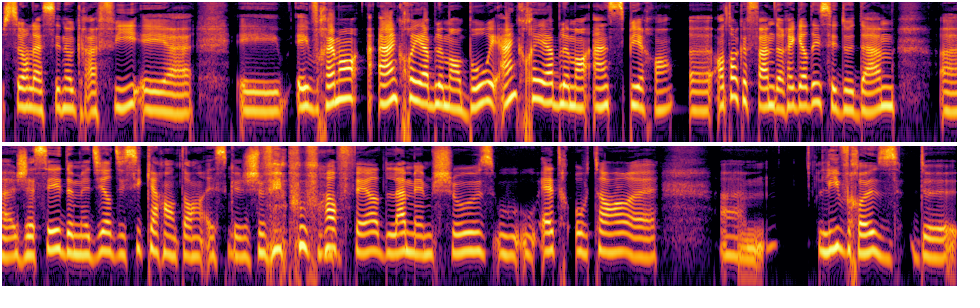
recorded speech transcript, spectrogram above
sur la scénographie et, euh, et, et vraiment incroyablement beau et incroyablement inspirant. Euh, en tant que femme, de regarder ces deux dames euh, j'essaie de me dire d'ici 40 ans, est-ce que je vais pouvoir faire de la même chose ou, ou être autant euh, livreuse de,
